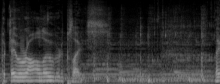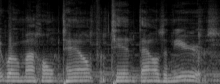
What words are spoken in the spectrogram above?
But they were all over the place. They roamed my hometown for 10,000 years.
